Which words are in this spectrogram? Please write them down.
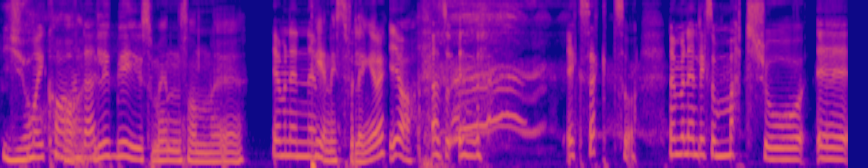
Ja, Mohikanen där. det blir ju som en sån eh, ja men en, penisförlängare. ja, alltså en, exakt så. Nej men en liksom macho, eh,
